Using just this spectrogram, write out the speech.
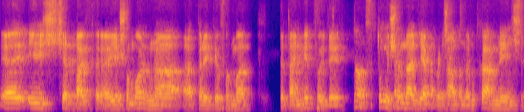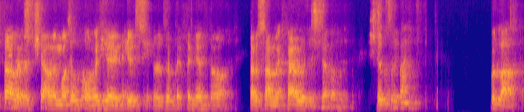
Е, І ще так, е, якщо можна, е, перейти в формат питань-відповідей, тому що в нас є на руках, ми її читали, вивчали, може, у когось є якісь е, запитання до Тараса Михайловича. Будь ласка.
